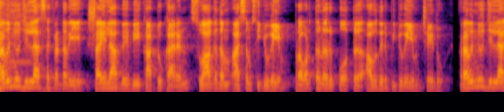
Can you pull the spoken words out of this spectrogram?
റവന്യൂ ജില്ലാ സെക്രട്ടറി ഷൈല ബേബി കാട്ടൂക്കാരൻ സ്വാഗതം ആശംസിക്കുകയും പ്രവർത്തന റിപ്പോർട്ട് അവതരിപ്പിക്കുകയും ചെയ്തു. റവന്യൂ ജില്ലാ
